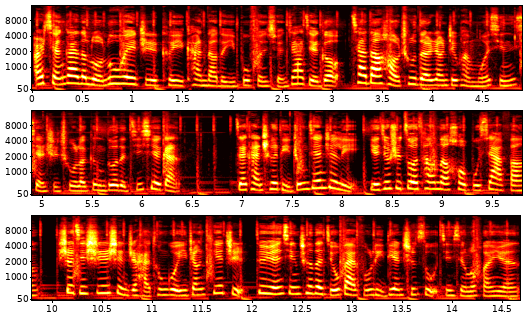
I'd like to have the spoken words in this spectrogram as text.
而前盖的裸露位置可以看到的一部分悬架结构，恰到好处的让这款模型显示出了更多的机械感。再看车底中间这里，也就是座舱的后部下方，设计师甚至还通过一张贴纸对原型车的九百伏锂电池组进行了还原。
